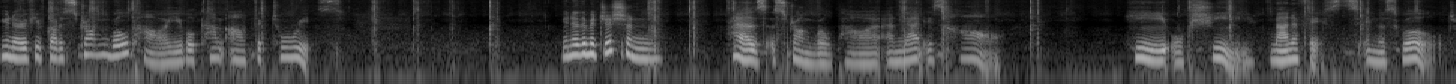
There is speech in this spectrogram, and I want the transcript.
You know, if you've got a strong willpower, you will come out victorious. You know, the magician has a strong willpower, and that is how he or she manifests in this world.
